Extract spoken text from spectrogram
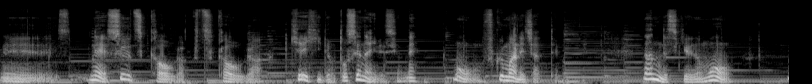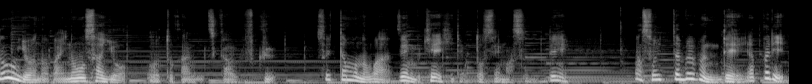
えー、ね、スーツ買おうが靴買おうが経費で落とせないですよね。もう含まれちゃってるんで。なんですけれども、農業の場合、農作業とかに使う服、そういったものは全部経費で落とせますので、まあ、そういった部分で、やっぱり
